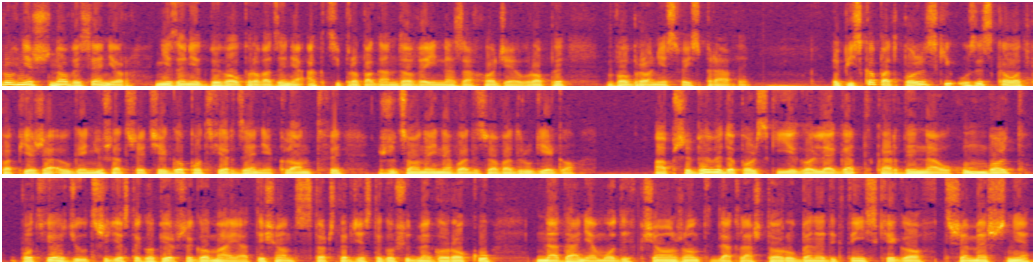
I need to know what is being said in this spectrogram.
Również nowy senior nie zaniedbywał prowadzenia akcji propagandowej na zachodzie Europy w obronie swej sprawy. Episkopat polski uzyskał od papieża Eugeniusza III potwierdzenie klątwy rzuconej na Władysława II, a przybyły do Polski jego legat, kardynał Humboldt, potwierdził 31 maja 1147 roku nadania młodych książąt dla klasztoru benedyktyńskiego w Trzemesznie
